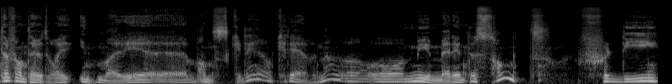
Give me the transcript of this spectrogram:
det fant jeg ut var innmari eh, vanskelig og krevende, og, og, mye mer interessant. Fordi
